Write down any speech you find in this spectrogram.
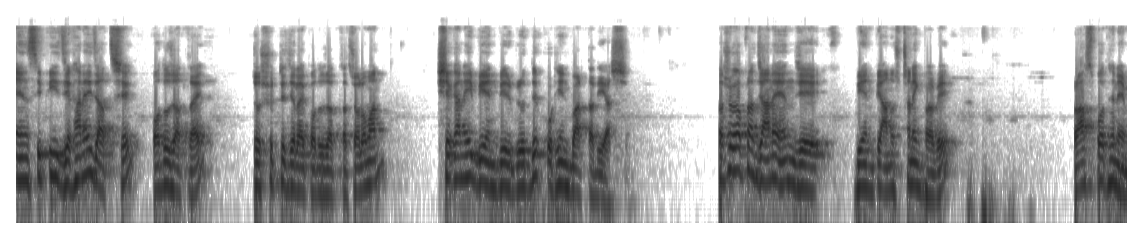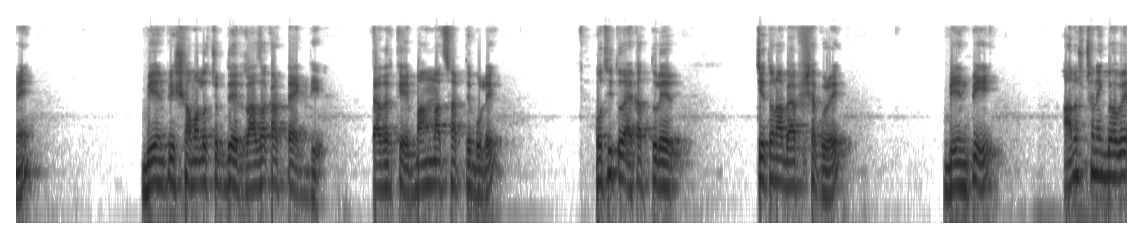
এনসিপি যেখানেই যাচ্ছে পদযাত্রায়, চৌষট্টি জেলায় পদযাত্রা চলমান, সেখানেই বিএনপির বিরুদ্ধে কঠিন বার্তা দিয়ে আসছে। দর্শক, আপনারা জানেন যে বিএনপি আনুষ্ঠানিকভাবে রাজপথে নেমে বিএনপির সমালোচকদের রাজাকার ট্যাগ দিয়ে তাদেরকে বাংলা ছাড়তে বলে কথিত একাত্তরের চেতনা ব্যবসা করে বিএনপি আনুষ্ঠানিকভাবে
